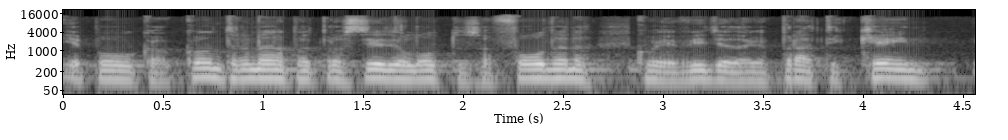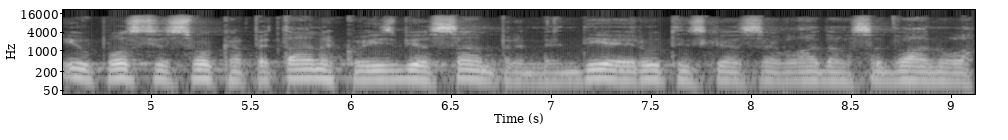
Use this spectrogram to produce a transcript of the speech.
je povukao kontranapad, proslijedio loptu za Foldena koji je vidio da ga prati Kane i upostio svog kapetana koji je izbio sam pred Mendija i rutinski ga savladao sa 2-0.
